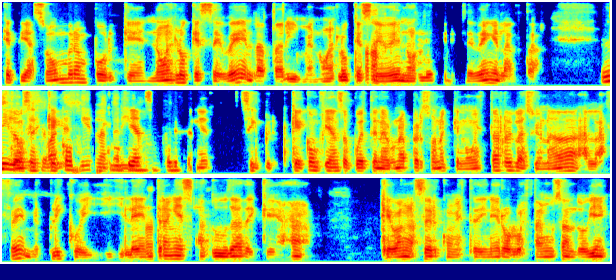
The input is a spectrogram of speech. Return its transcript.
que te asombran porque no es lo que se ve en la tarima, no es lo que se ve, no es lo que se ve en el altar. Ni Entonces, lo que ¿qué, en la tarima. puede tener sí, qué confianza puede tener una persona que no está relacionada a la fe, me explico, y, le entran esas dudas de que, ajá, ¿qué van a hacer con este dinero? ¿Lo están usando bien?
